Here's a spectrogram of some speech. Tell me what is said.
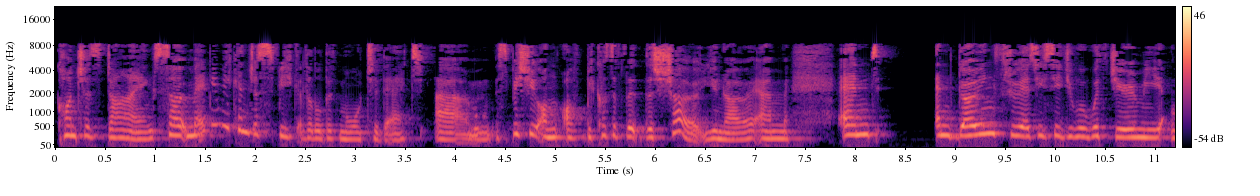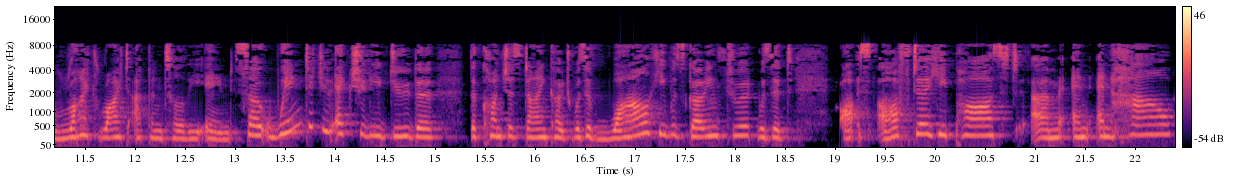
conscious dying. So maybe we can just speak a little bit more to that, um, especially on, of, because of the, the show, you know, um, and, and going through, as you said, you were with Jeremy right, right up until the end. So when did you actually do the, the conscious dying coach? Was it while he was going through it? Was it after he passed? Um, and, and how,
